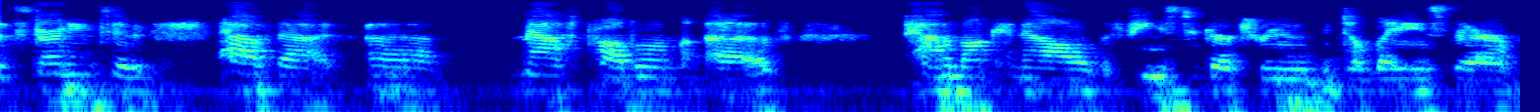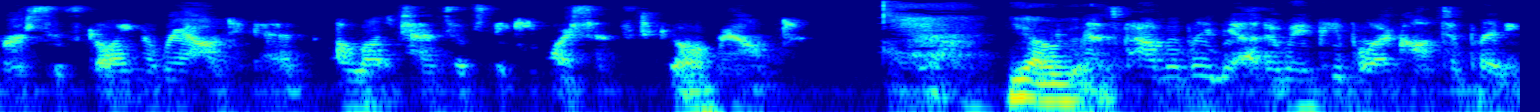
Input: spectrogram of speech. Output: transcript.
it's starting to have that uh, math problem of Panama Canal, the fees to go through, the delays there versus going around, and a lot of times it's making more sense to go around. Yeah, that's probably the other way people are contemplating.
